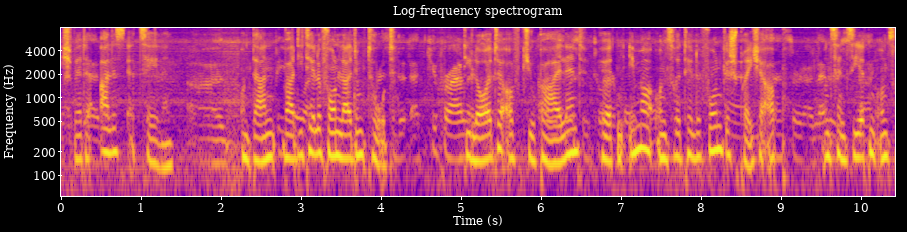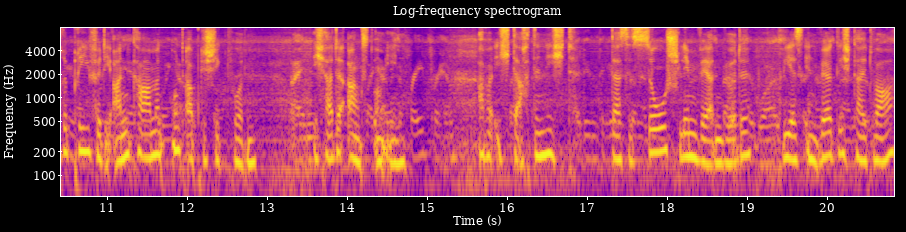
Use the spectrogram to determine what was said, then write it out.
Ich werde alles erzählen. Und dann war die Telefonleitung tot. Die Leute auf Cuba Island hörten immer unsere Telefongespräche ab und zensierten unsere Briefe, die ankamen und abgeschickt wurden. Ich hatte Angst um ihn. Aber ich dachte nicht, dass es so schlimm werden würde, wie es in Wirklichkeit war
